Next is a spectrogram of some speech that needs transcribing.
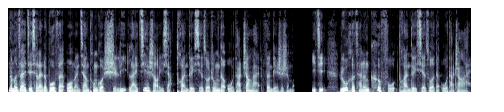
那么，在接下来的部分，我们将通过实例来介绍一下团队协作中的五大障碍分别是什么，以及如何才能克服团队协作的五大障碍。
